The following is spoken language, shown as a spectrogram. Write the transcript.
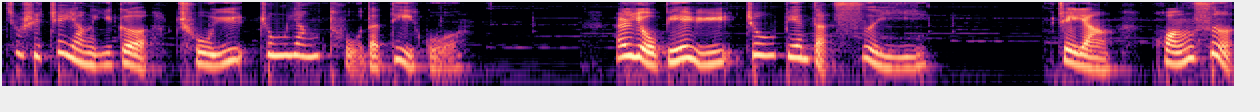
就是这样一个处于中央土的帝国，而有别于周边的四夷。这样，黄色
